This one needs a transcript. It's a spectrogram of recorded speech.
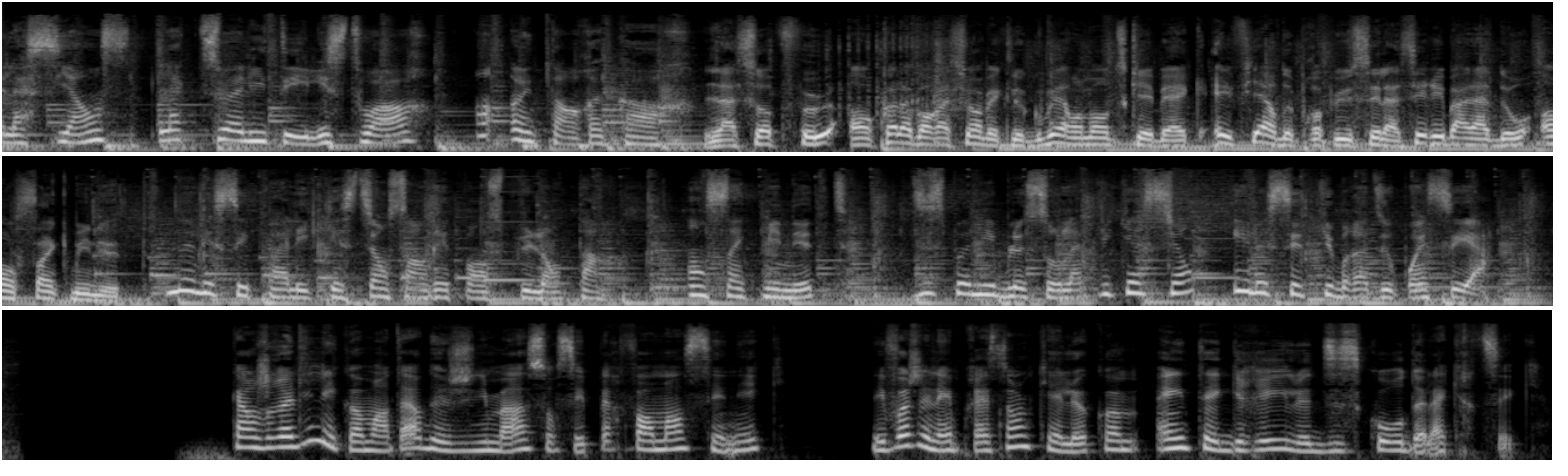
la science, l'actualité et l'histoire en un temps record. La Feu, en collaboration avec le gouvernement du Québec, est fière de propulser la série Balado en cinq minutes. Ne laissez pas les questions sans réponse plus longtemps. En cinq minutes, disponible sur l'application et le site cubradio.ca. Quand je relis les commentaires de Julie sur ses performances scéniques, des fois j'ai l'impression qu'elle a comme intégré le discours de la critique.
